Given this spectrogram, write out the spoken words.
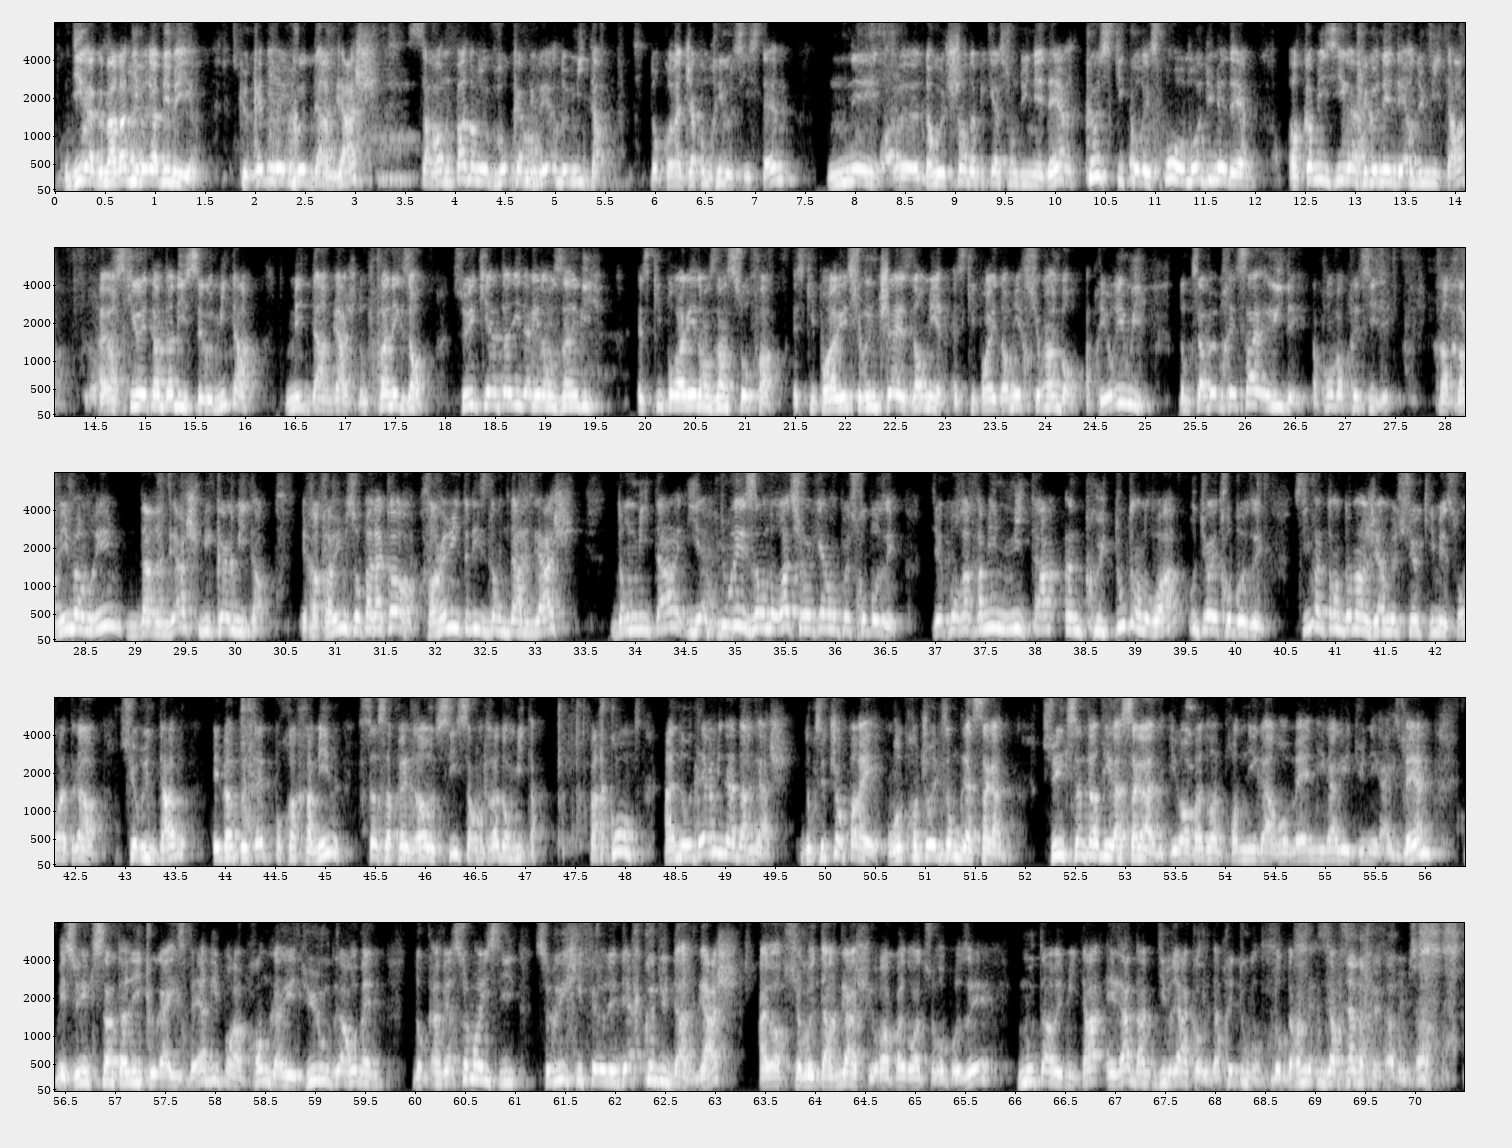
Dit Agmara, dit Meir, que que Dargash, ça ne rentre pas dans le vocabulaire de Mita. Donc on a déjà compris le système n'est euh, dans le champ d'application du Neder que ce qui correspond au mot du Neder. Alors, comme ici, il a fait le Neder du Mita, alors ce qui est interdit, c'est le Mita, mais Dargash. Donc, je prends un exemple. Celui qui est interdit d'aller dans un lit, est-ce qu'il pourra aller dans un sofa? Est-ce qu'il pourra aller sur une chaise dormir? Est-ce qu'il pourra aller dormir sur un banc? A priori, oui. Donc, c'est à peu près ça l'idée. Après, on va préciser. Chachamim Amrim, Dargash, Mikal, Mita. Et Chachamim ne sont pas d'accord. Chachamim te disent dans Dargash, dans Mita, il y a tous les endroits sur lesquels on peut se reposer. Pour Rachamim, Mita inclut tout endroit où tu vas être reposé. Si maintenant, demain, j'ai un monsieur qui met son matelas sur une table, eh bien peut-être pour Rachamim, ça s'appellera aussi, ça rentrera dans Mita. Par contre, à nos Dargash, donc c'est toujours pareil, on reprend toujours l'exemple de la salade. Celui qui s'interdit la salade, il n'aura pas le droit de prendre ni la romaine, ni la laitue, ni l'iceberg. Mais celui qui s'interdit que l'iceberg, il pourra prendre la laitue ou de la romaine. Donc inversement ici, celui qui fait le neder que du dargash, alors sur le dargash, il n'aura pas le droit de se reposer. Moutar Mita, et là, d'ivré à col, d'après tout le monde. Donc, dans. C'est d'après Rabim, ça.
